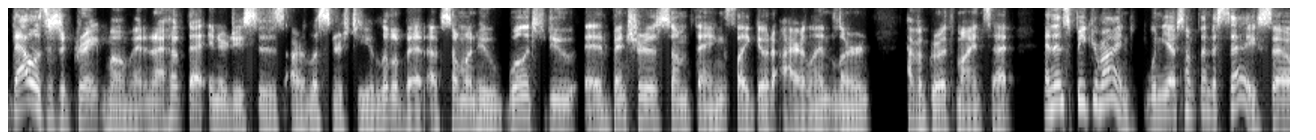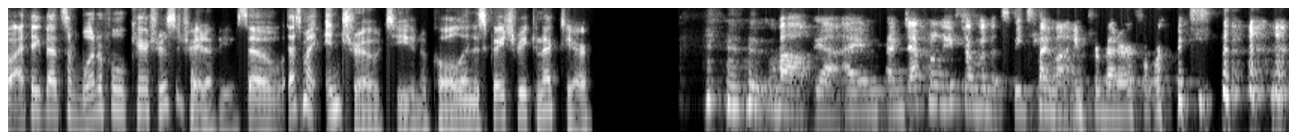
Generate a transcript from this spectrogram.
that was just a great moment. And I hope that introduces our listeners to you a little bit of someone who willing to do adventurous some things like go to Ireland, learn, have a growth mindset, and then speak your mind when you have something to say. So I think that's a wonderful characteristic trait of you. So that's my intro to you, Nicole. And it's great to reconnect here. well, yeah, I'm I'm definitely someone that speaks my mind for better or for worse.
